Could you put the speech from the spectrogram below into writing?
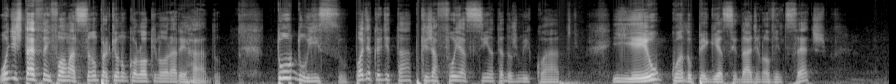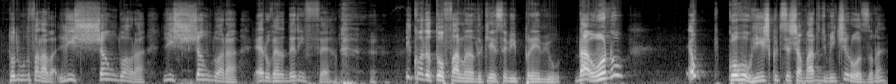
Onde está essa informação para que eu não coloque no horário errado? Tudo isso, pode acreditar, porque já foi assim até 2004. E eu, quando peguei a cidade em 97, todo mundo falava lixão do Ará, lixão do Ará. Era o verdadeiro inferno. E quando eu estou falando que recebi prêmio da ONU, eu corro o risco de ser chamado de mentiroso, né?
